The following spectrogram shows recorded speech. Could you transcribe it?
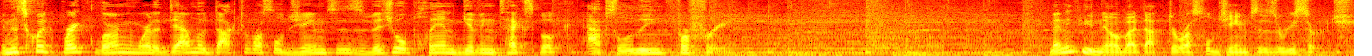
In this quick break, learn where to download Dr. Russell James's Visual Planned Giving textbook absolutely for free. Many of you know about Dr. Russell James's research.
